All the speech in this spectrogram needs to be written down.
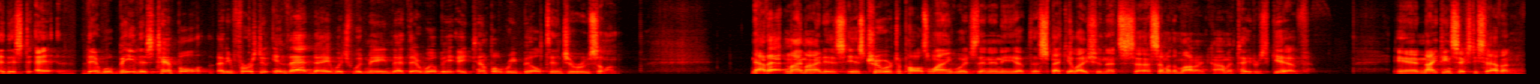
this, uh, there will be this temple that he refers to in that day, which would mean that there will be a temple rebuilt in Jerusalem. Now, that in my mind is, is truer to Paul's language than any of the speculation that uh, some of the modern commentators give. In 1967,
